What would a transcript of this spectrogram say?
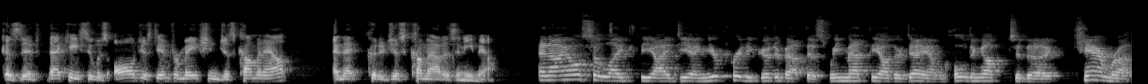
because in that case, it was all just information just coming out. and that could have just come out as an email. And I also like the idea, and you're pretty good about this. We met the other day. I'm holding up to the camera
